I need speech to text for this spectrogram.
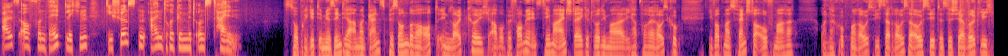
als auch von weltlichen die schönsten Eindrücke mit uns teilen. So, Brigitte, wir sind ja einem ganz besonderer Ort in Leutkirch, aber bevor wir ins Thema einsteigen, würde ich mal, ich habe vorher rausgeguckt, ich würde mal das Fenster aufmachen und dann guckt mal raus, wie es da draußen aussieht. Das ist ja wirklich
